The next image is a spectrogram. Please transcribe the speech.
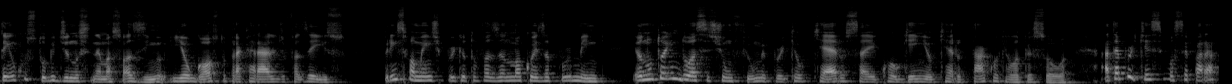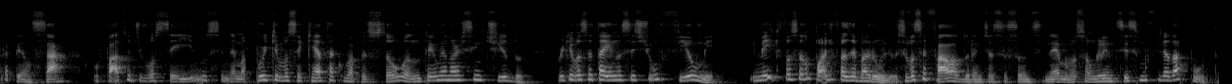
tenho o costume de ir no cinema sozinho e eu gosto pra caralho de fazer isso. Principalmente porque eu tô fazendo uma coisa por mim. Eu não tô indo assistir um filme porque eu quero sair com alguém, eu quero estar tá com aquela pessoa. Até porque se você parar para pensar, o fato de você ir no cinema porque você quer estar tá com uma pessoa não tem o menor sentido. Porque você tá indo assistir um filme e meio que você não pode fazer barulho. Se você fala durante a sessão de cinema, você é um grandíssimo filho da puta.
